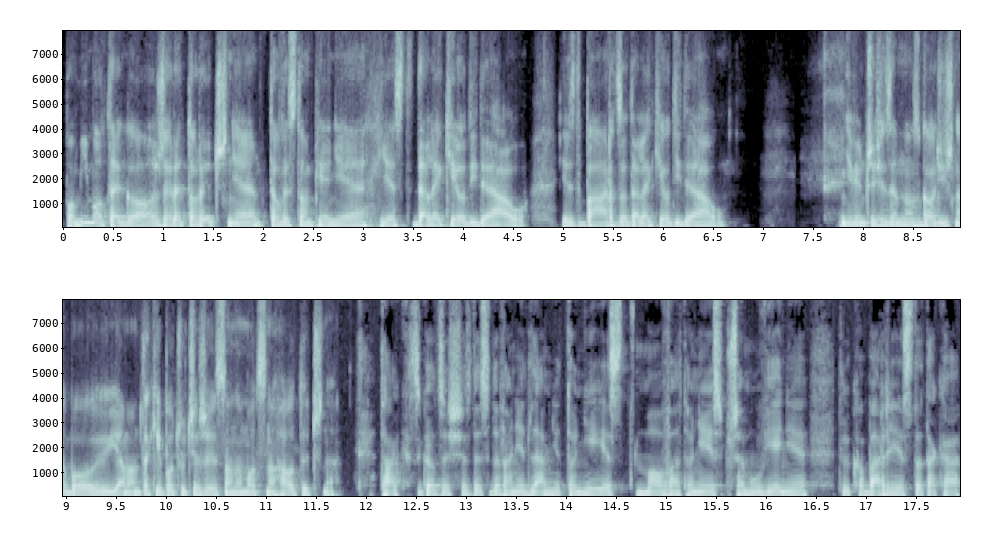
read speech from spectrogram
pomimo tego, że retorycznie to wystąpienie jest dalekie od ideału. Jest bardzo dalekie od ideału. Nie wiem, czy się ze mną zgodzisz, no bo ja mam takie poczucie, że jest ono mocno chaotyczne. Tak, zgodzę się zdecydowanie. Dla mnie to nie jest mowa, to nie jest przemówienie, tylko bardziej jest to taka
